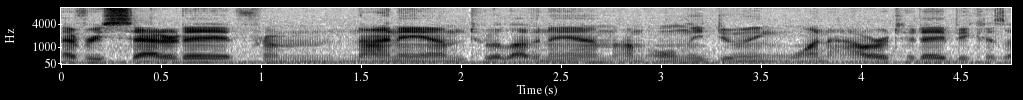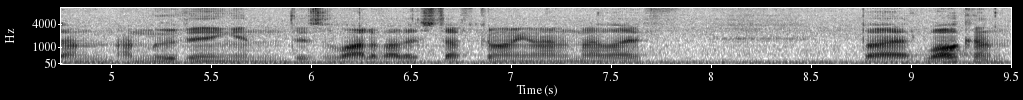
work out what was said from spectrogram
every Saturday from 9 a.m. to 11 a.m. I'm only doing one hour today because I'm, I'm moving and there's a lot of other stuff going on in my life. But welcome.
